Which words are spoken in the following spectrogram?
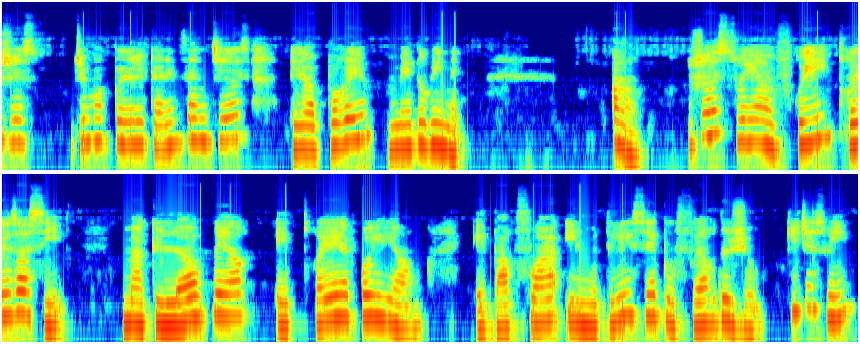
je, m'appelle Karen Sanchez et après mes devinettes. 1. Je suis un fruit très acide. Ma couleur verte est très brillante et parfois il m'utilise pour faire du jus. Qui je suis?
